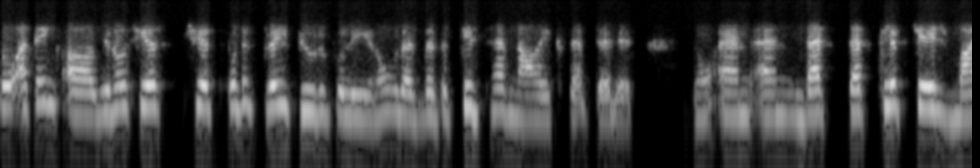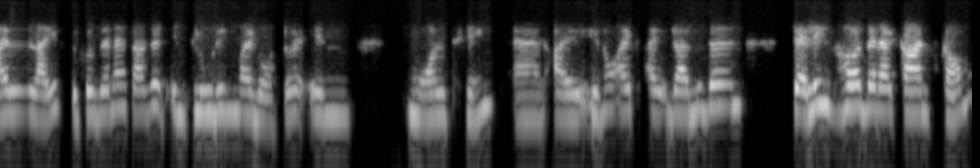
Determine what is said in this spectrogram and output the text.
So I think uh, you know she has she has put it very beautifully. You know that that the kids have now accepted it. You know, and and that that clip changed my life because then I started including my daughter in small things, and I you know I, I rather than telling her that I can't come,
